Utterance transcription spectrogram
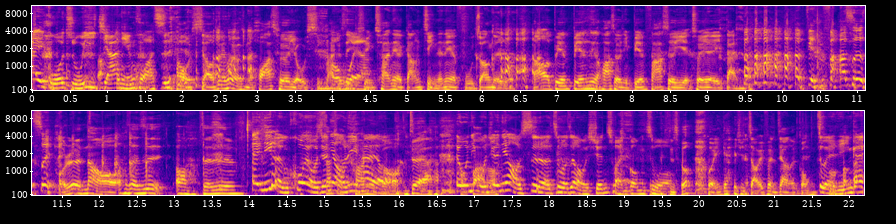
爱国主义嘉年华之类。好笑，所以会有什么花车游行嘛？就是一群穿那个港警的那个服装的人，然后边边那个花车已经边发射烟催泪弹。边发射催，好热闹哦！真的是哦，真的是。哎，你很会，我觉得你好厉害哦。对啊，哎，我你我觉得你好适合做这种宣传工作。你说我应该去找一份这样的工作？对，你应该，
